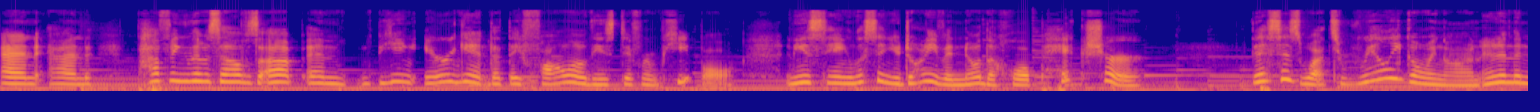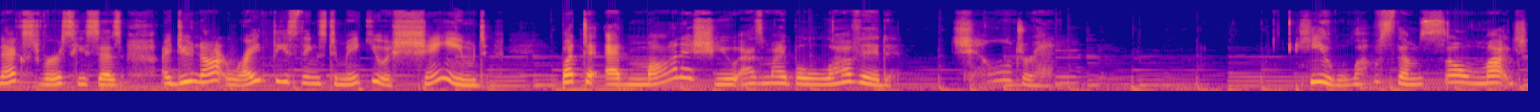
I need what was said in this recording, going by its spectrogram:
and and puffing themselves up and being arrogant that they follow these different people. And he's saying, listen, you don't even know the whole picture. This is what's really going on. And in the next verse, he says, I do not write these things to make you ashamed, but to admonish you as my beloved children. He loves them so much,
